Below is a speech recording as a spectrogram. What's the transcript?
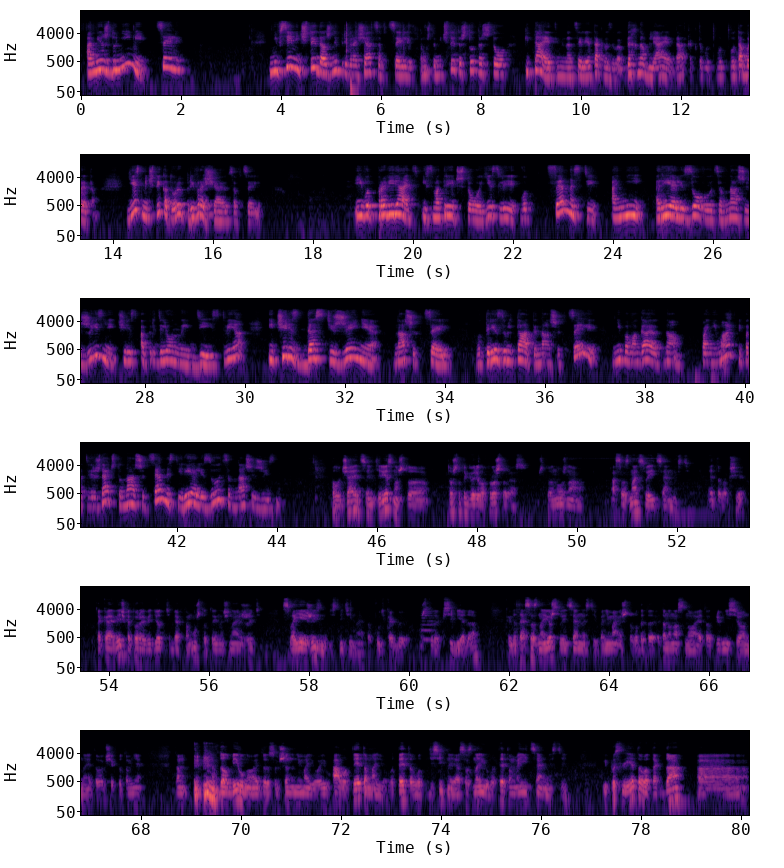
а между ними цели. Не все мечты должны превращаться в цели, потому что мечты это что-то, что питает именно цели, я так называю, вдохновляет, да, как-то вот, вот, вот об этом. Есть мечты, которые превращаются в цели. И вот проверять и смотреть, что если вот ценности, они реализовываются в нашей жизни через определенные действия и через достижение наших целей. Вот результаты наших целей не помогают нам понимать и подтверждать, что наши ценности реализуются в нашей жизни. Получается интересно, что то, что ты говорила в прошлый раз, что нужно осознать свои ценности. Это вообще такая вещь, которая ведет тебя к тому, что ты начинаешь жить своей жизнью, действительно. Это путь, как бы, можно сказать, к себе, да? Когда ты осознаешь свои ценности и понимаешь, что вот это, это наносное, это привнесенное, это вообще кто-то мне там вдолбил, но это совершенно не мое. а вот это мое, вот это вот действительно я осознаю, вот это мои ценности. И после этого тогда а,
